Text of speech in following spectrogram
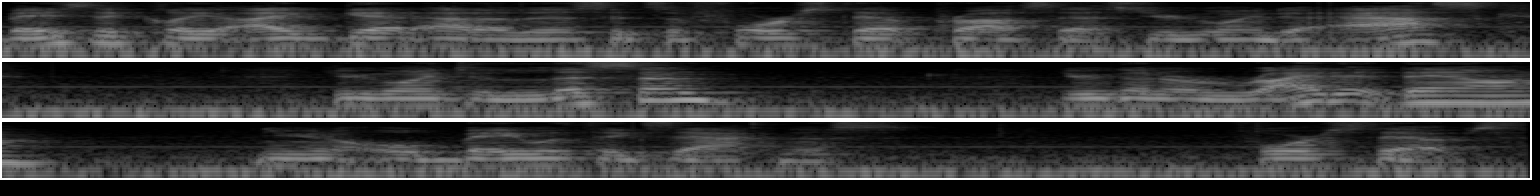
basically, I get out of this, it's a four step process. You're going to ask, you're going to listen, you're going to write it down, you're going to obey with exactness four steps.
